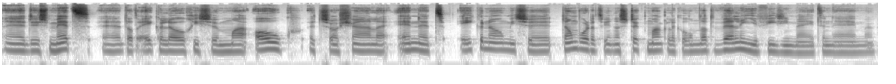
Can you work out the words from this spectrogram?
uh, dus met uh, dat ecologische, maar ook het sociale en het economische, dan wordt het weer een stuk makkelijker om dat wel in je visie mee te nemen.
